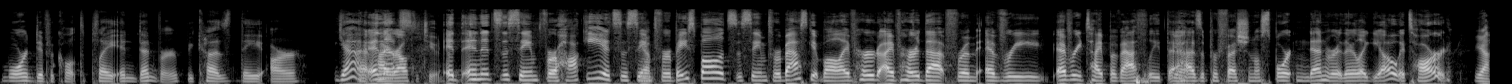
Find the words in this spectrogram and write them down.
more difficult to play in Denver because they are yeah, at and higher altitude. It, and it's the same for hockey. It's the same Yep. for baseball. It's the same for basketball. I've heard I've heard that from every every type of athlete that Yeah. has a professional sport in Denver. They're like, "Yo, it's hard." yeah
